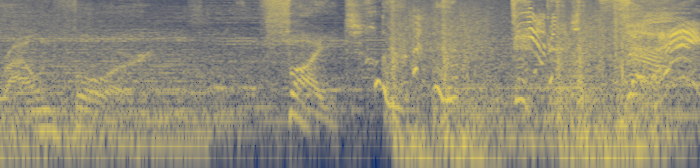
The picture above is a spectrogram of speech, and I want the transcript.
Round four. Fight. You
